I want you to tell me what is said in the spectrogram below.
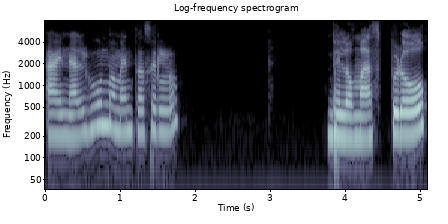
a en algún momento hacerlo. De lo más pro.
